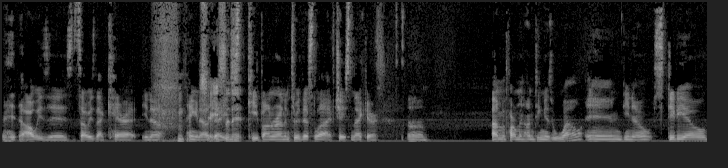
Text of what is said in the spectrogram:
it always is. It's always that carrot, you know, hanging out there. You just it. keep on running through this life, chasing that carrot. Um, I'm apartment hunting as well, and you know, studio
